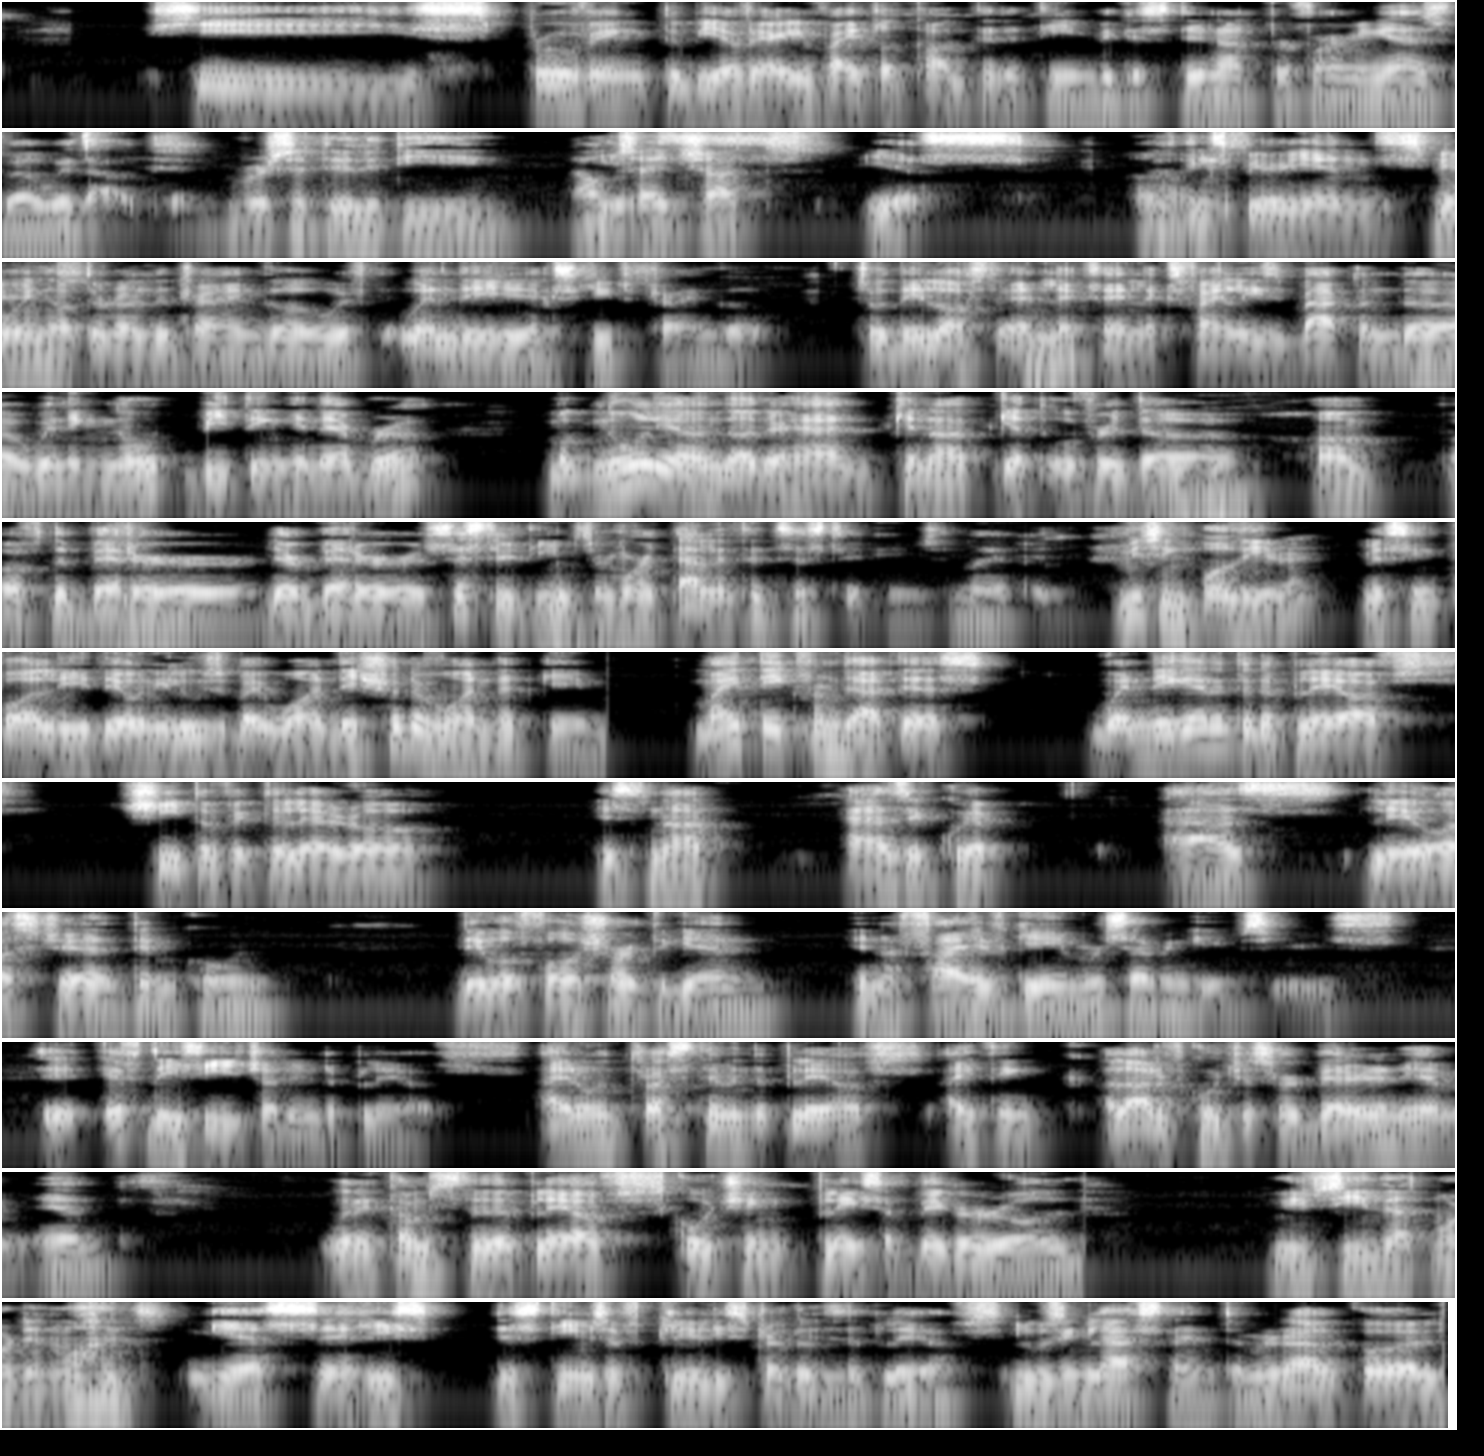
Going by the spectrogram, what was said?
he's proving to be a very vital cog to the team because they're not performing as well without him. versatility, outside Yes. shots. Yes. Uh, experience, experience. knowing how to run the triangle with when they execute the triangle. So they lost to NLEX. NLEX finally is back on the winning note, beating Ginebra. Magnolia, on the other hand, cannot get over the hump of the better, their better sister teams, their more talented sister teams, in my opinion. Missing Paul Lee, right? Missing Paul Lee, they only lose by one. They should have won that game. My take from that is when they get into the playoffs, Chito Victolero is not as equipped as Leo Austria and Tim Cone. They will fall short again in a five game or seven game series. If they see each other in the playoffs. I don't trust him in the playoffs. I think a lot of coaches are better than him. And when it comes to the playoffs, coaching plays a bigger role We've seen that more than once. Yes, uh, he's his teams have clearly struggled in the playoffs, losing last time to Meralco.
